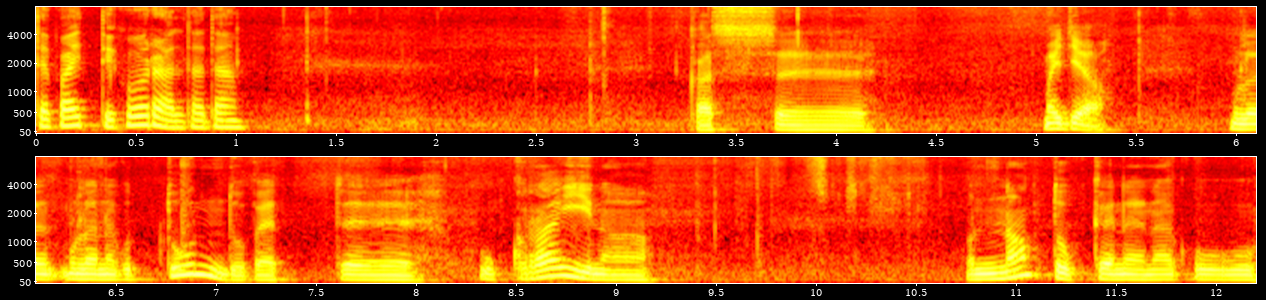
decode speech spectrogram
debatti korraldada. kas, ma ei tea, mulle, mulle nagu tundub, et äh, Ukraina on natukene nagu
